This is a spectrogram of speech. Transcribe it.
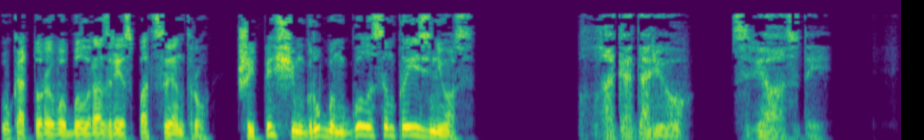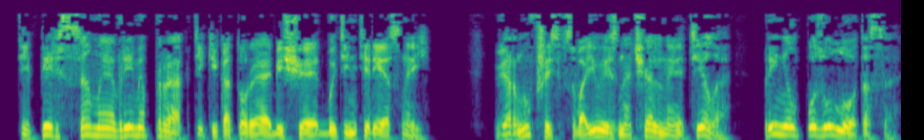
у которого был разрез по центру, шипящим грубым голосом произнес. «Благодарю, звезды». Теперь самое время практики, которая обещает быть интересной. Вернувшись в свое изначальное тело, принял позу лотоса.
